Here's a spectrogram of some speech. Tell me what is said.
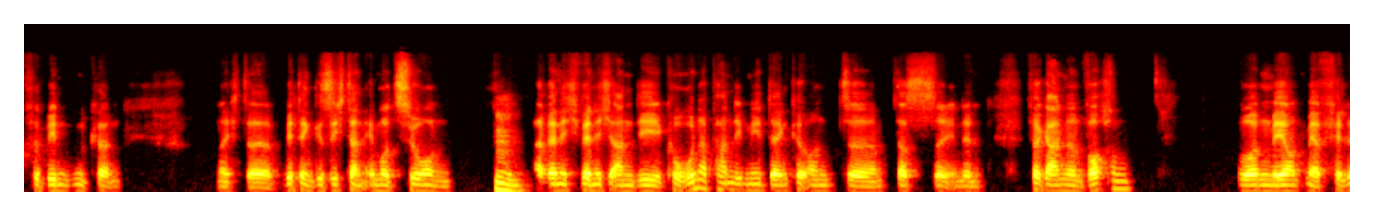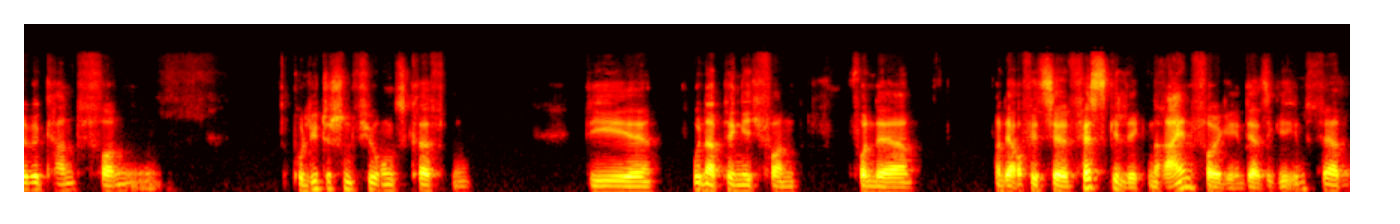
verbinden können, nicht? Äh, mit den Gesichtern Emotionen. Hm. Wenn, ich, wenn ich an die Corona-Pandemie denke und äh, dass äh, in den vergangenen Wochen wurden mehr und mehr Fälle bekannt von politischen Führungskräften, die unabhängig von, von der von der offiziell festgelegten Reihenfolge, in der sie geimpft werden,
